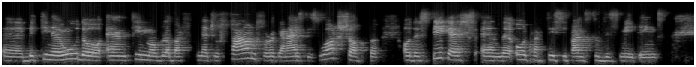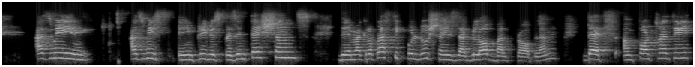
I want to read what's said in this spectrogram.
uh, Bettina Udo and team of Global Nature Fund for organizing this workshop, other speakers and all participants to these meetings. As we, as we in previous presentations, the microplastic pollution is a global problem that unfortunately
